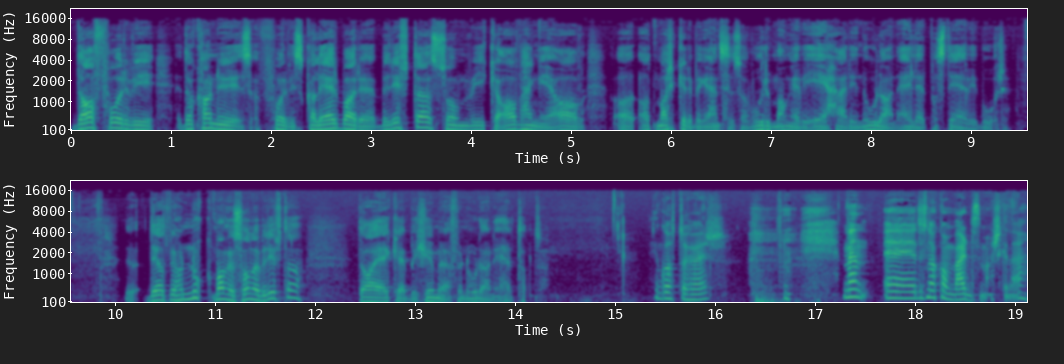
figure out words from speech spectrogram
Da får vi, da vi, får vi skalerbare bedrifter som vi ikke er avhengige av at markedet begrenses av hvor mange vi er her i Nordland eller på stedet vi bor. Det at vi har nok mange sånne bedrifter, da er jeg ikke bekymra for Nordland i det hele tatt. Godt å høre. Men eh, du snakker om verdensmarkedet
